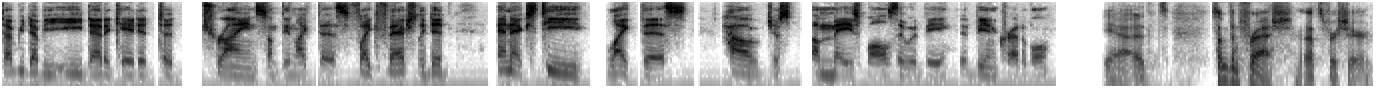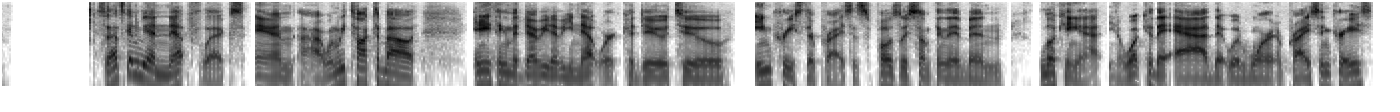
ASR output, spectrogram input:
WWE dedicated to trying something like this. If, like if they actually did NXT like this, how just amazeballs it would be. It'd be incredible. yeah it's something fresh that's for sure so that's going to be on netflix and uh, when we talked about anything the wwe network could do to increase their price it's supposedly something they've been looking at you know what could they add that would warrant a price increase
